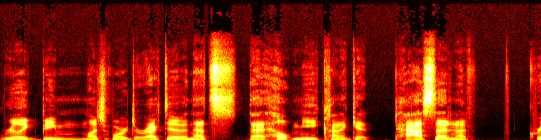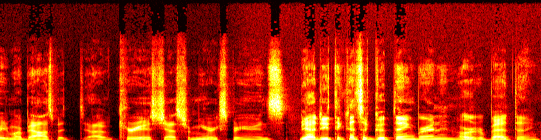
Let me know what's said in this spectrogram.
really being much more directive, and that's that helped me kind of get past that, and I've created more balance. But I'm curious, Jess, from your experience. Yeah, do you think that's a good thing, Brandon, or a bad thing?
